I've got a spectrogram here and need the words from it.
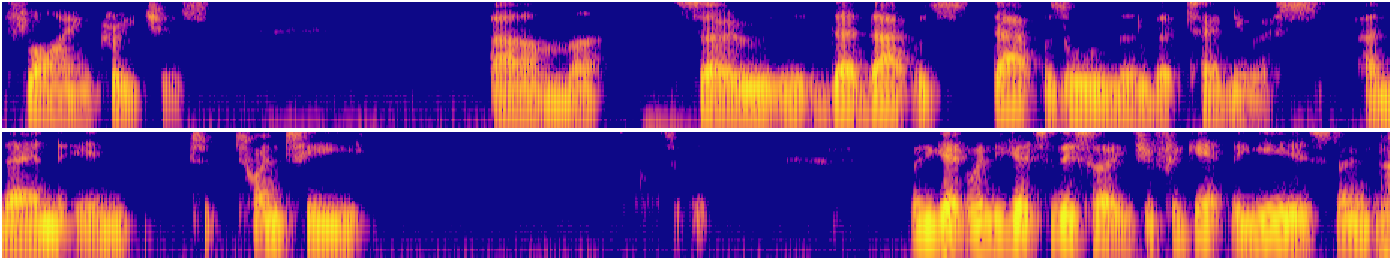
flying creatures. Um, so that that was that was all a little bit tenuous. And then in 20 when you get when you get to this age, you forget the years, don't you?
